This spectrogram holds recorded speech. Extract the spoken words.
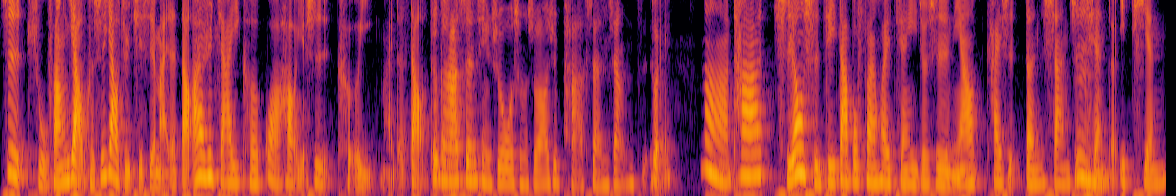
是处方药，可是药局其实也买得到，而要去加一颗挂号也是可以买得到的。就跟他申请说，我什么时候要去爬山这样子。对，那他使用时机大部分会建议，就是你要开始登山之前的一天，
